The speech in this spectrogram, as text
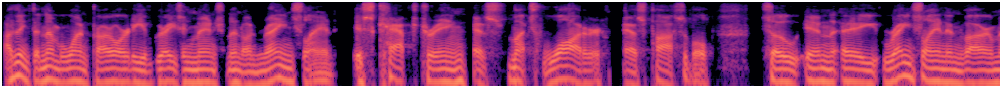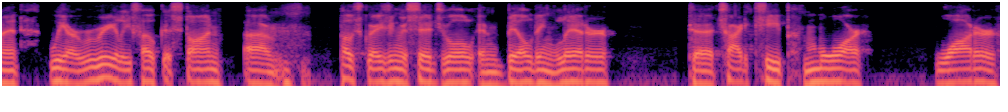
I think the number one priority of grazing management on rangeland is capturing as much water as possible. So, in a rangeland environment, we are really focused on um, post grazing residual and building litter to try to keep more water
